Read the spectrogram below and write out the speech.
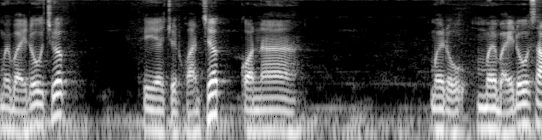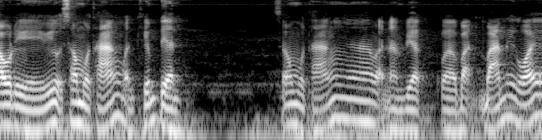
17 đô trước thì à, chuyển khoản trước. Còn à, 10 đô 17 đô sau thì ví dụ sau một tháng bạn kiếm tiền. Sau một tháng à, bạn làm việc và bạn bán cái gói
